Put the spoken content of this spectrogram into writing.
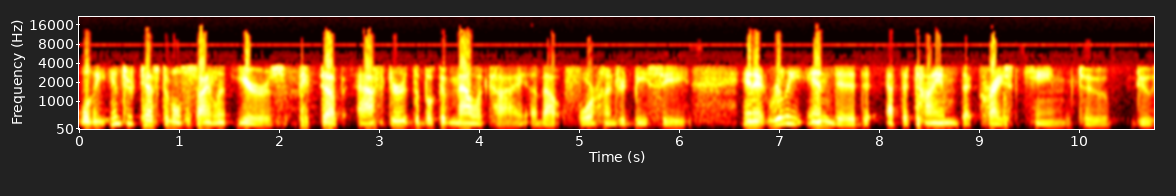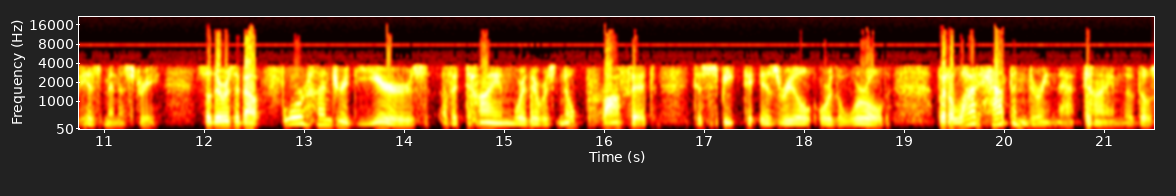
Well, the intertestamental silent years picked up after the book of Malachi, about 400 BC, and it really ended at the time that Christ came to do his ministry. So there was about 400 years of a time where there was no prophet to speak to Israel or the world. But a lot happened during that time of those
